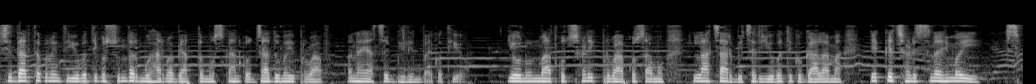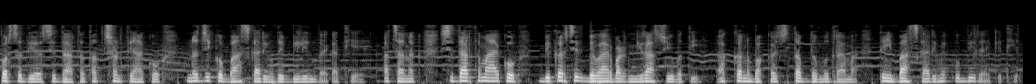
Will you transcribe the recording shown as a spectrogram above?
सिद्धार्थको निम्ति युवतीको सुन्दर मुहारमा व्याप्त मुस्कानको जादुमय प्रभाव अनायासै विलिन भएको थियो। यौन उन्मादको क्षणिक प्रभावको सामु लाचार बिछरी युवतीको गालामा एकै क्षण स्नेहमयी स्पर्श दिएर सिद्धार्थ तत्क्षण त्यहाँको नजिकको बाँसकारी हुँदै विलिन भएका थिए। अचानक सिद्धार्थमा आएको विकर्षित व्यवहारबाट निराश युवती अक्कन बक्क स्तब्ध मुद्रामा त्यही बाँसकारीमै उभिरहेकी थिए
